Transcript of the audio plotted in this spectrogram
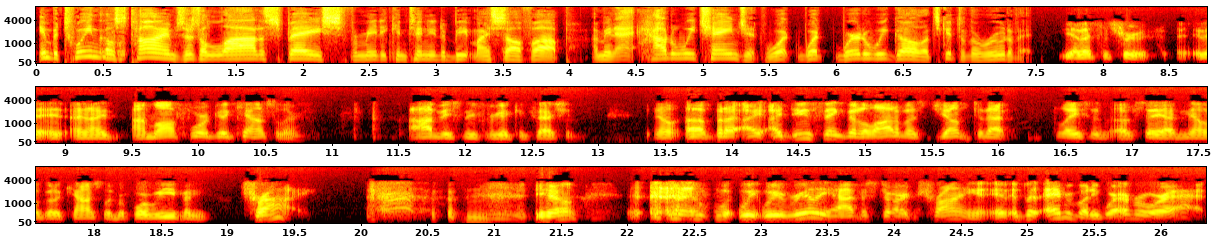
in between those times, there's a lot of space for me to continue to beat myself up. I mean, how do we change it? What, what, where do we go? Let's get to the root of it. Yeah, that's the truth. And I, I'm all for a good counselor, obviously for good confession. You know, uh, but I, I do think that a lot of us jump to that place of, of say, I'd now go to counselor before we even try. hmm. You know, we we really have to start trying it. But everybody, wherever we're at,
